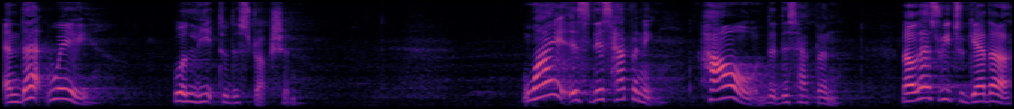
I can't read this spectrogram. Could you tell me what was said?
And that way will lead to destruction. Why is this happening? How did this happen? Now let's read together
